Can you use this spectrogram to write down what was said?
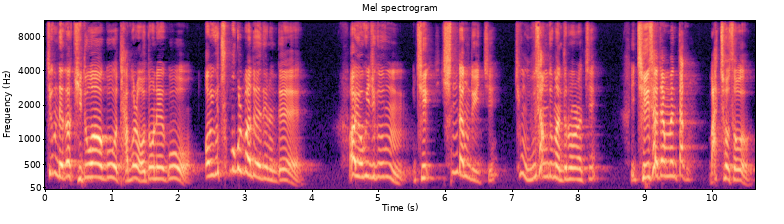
지금 내가 기도하고 답을 얻어내고, 어, 이거 축복을 받아야 되는데, 아, 여기 지금 제, 신당도 있지? 지금 우상도 만들어 놨지? 이 제사장만 딱 맞춰서,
